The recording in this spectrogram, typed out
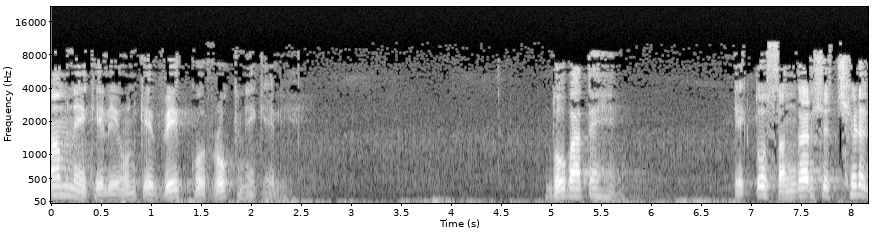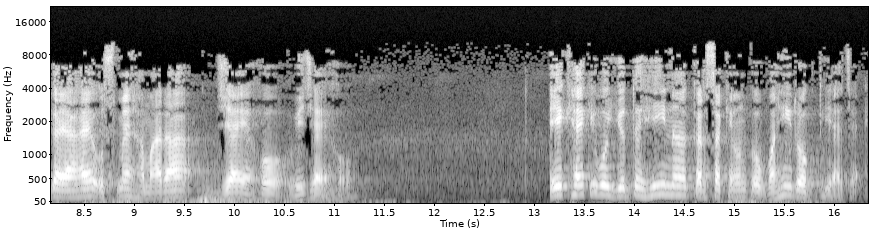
आमने के लिए, उनके वेग को रोकने के लिए। दो बातें हैं। एक तो संघर्ष छिड़ गया है, उसमें हमारा जय हो, विजय हो। एक है कि वो युद्ध ही ना कर सके, उनको वहीं रोक दिया जाए।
